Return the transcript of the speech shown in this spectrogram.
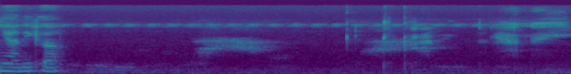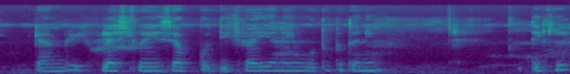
यहाँ दिखा। कैमरे की फ्लैश वजह से आपको दिख रहा है या नहीं, वो तो पता नहीं। देखिए,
